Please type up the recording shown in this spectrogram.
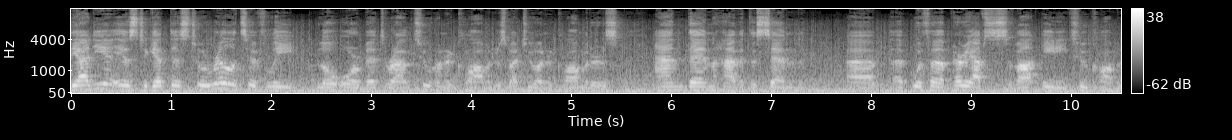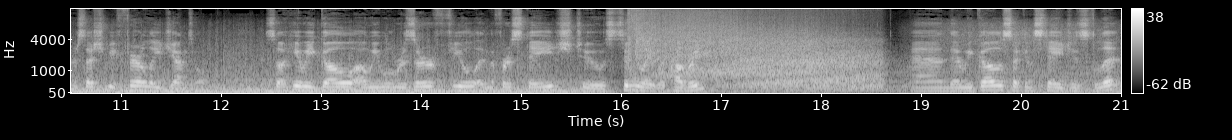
The idea is to get this to a relatively low orbit, around 200 kilometers by 200 kilometers, and then have it descend uh, uh, with a periapsis of about 82 kilometers. That should be fairly gentle. So here we go. Uh, we will reserve fuel in the first stage to simulate recovery. And there we go. Second stage is lit.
